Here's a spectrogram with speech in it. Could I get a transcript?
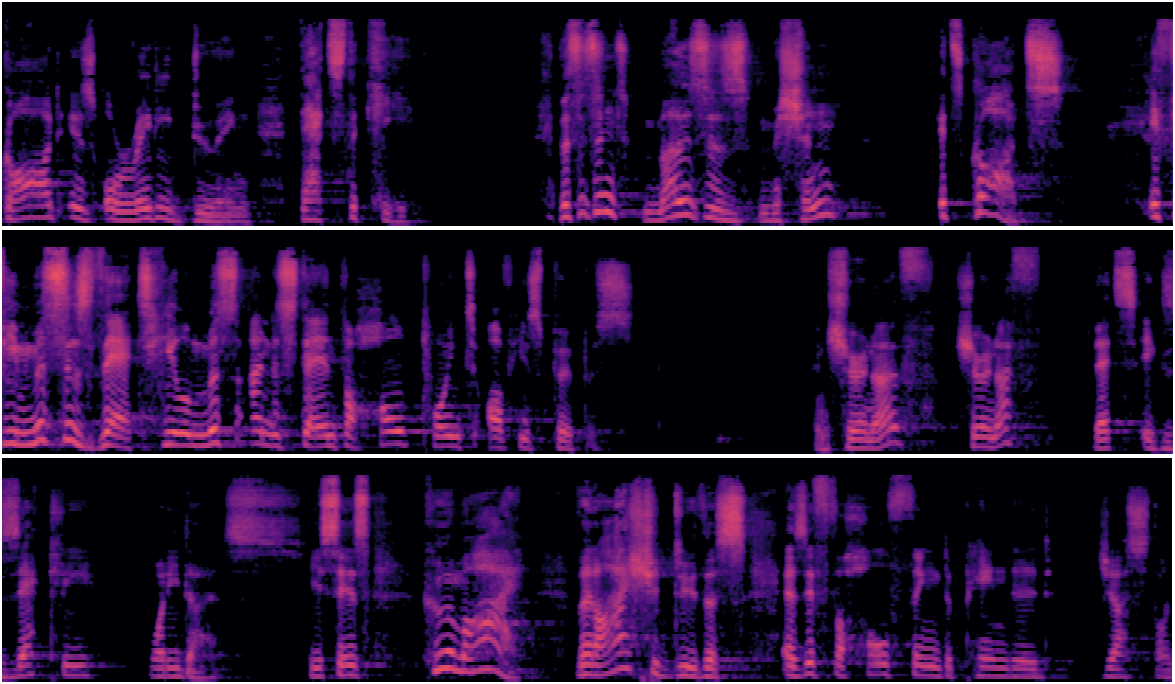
God is already doing. That's the key. This isn't Moses' mission, it's God's. If he misses that, he'll misunderstand the whole point of his purpose. And sure enough, sure enough, that's exactly what he does. He says, Who am I that I should do this as if the whole thing depended just on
